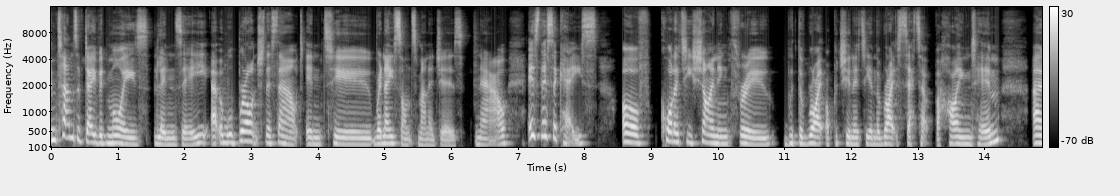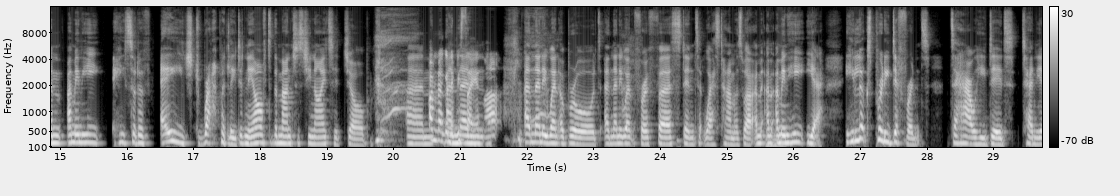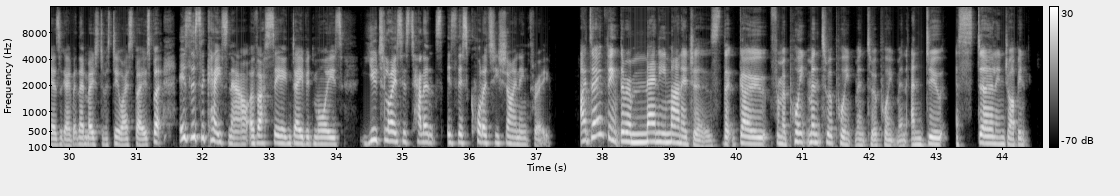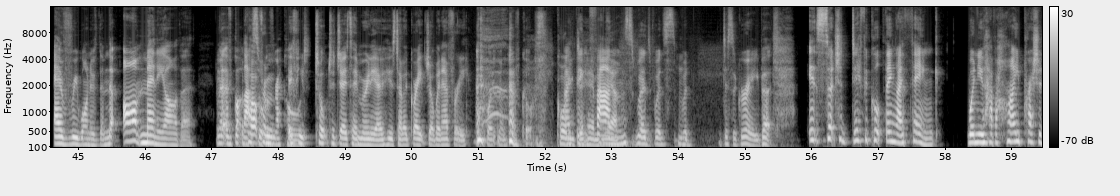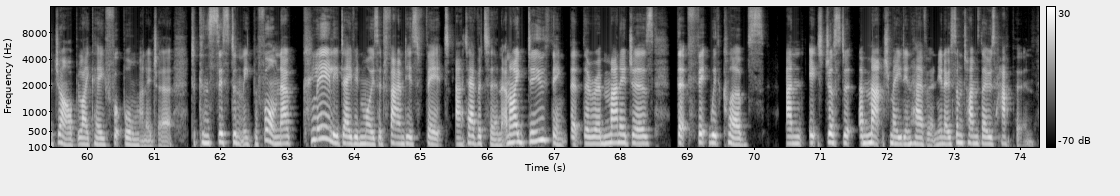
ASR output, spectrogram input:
In terms of David Moyes, Lynsey, uh, and we'll branch this out into Renaissance managers now, is this a case of quality shining through with the right opportunity and the right setup behind him? Um, I mean, he he sort of aged rapidly, didn't he, after the Manchester United job? Um, I'm not going to be then, saying that. and then he went abroad, and then he went for a first stint at West Ham as well. I mean, I mean, he yeah, he looks pretty different to how he did 10 years ago, but then most of us do, I suppose. But is this a case now of us seeing David Moyes utilize his talents? Is this quality shining through? I don't think there are many managers that go from appointment to appointment to appointment and do a sterling job in every one of them. There aren't many, are there? That have got Apart that sort from of record. If you talk to Jose Mourinho, who's done a great job in every appointment, of course. According I think to him, fans yeah. would would hmm. would disagree, but it's such a difficult thing, I think, when you have a high pressure job like a football manager to consistently perform. Now, clearly, David Moyes had found his fit at Everton. And I do think that there are managers that fit with clubs and it's just a, a, match made in heaven. You know, sometimes those happen.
